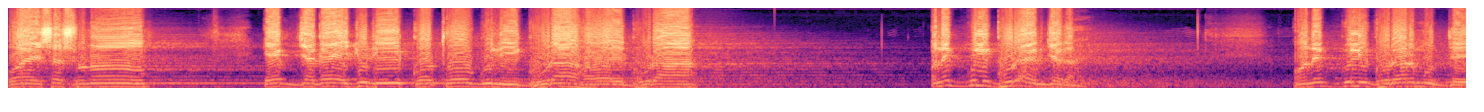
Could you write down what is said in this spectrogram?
ও আয়েশা, শোনো, এক জায়গায় যদি কতগুলি ঘোড়া হয়, ঘোড়া, অনেকগুলি ঘোড়া এক জায়গায়, অনেকগুলি ঘোড়ার মধ্যে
